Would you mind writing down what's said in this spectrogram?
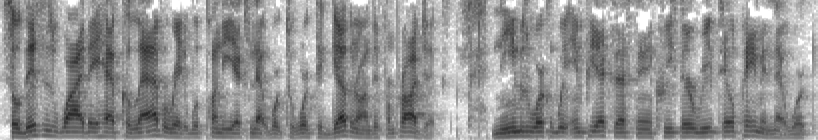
So this is why they have collaborated with Pundi X Network to work together on different projects. Neem is working with NPXS to increase their retail payment network,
